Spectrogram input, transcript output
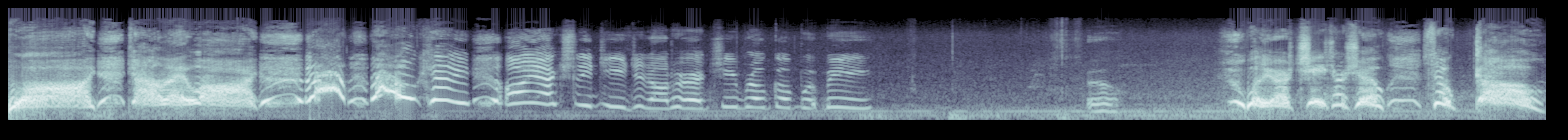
Why? Tell me why! Ah, okay, I actually cheated on her and she broke up with me. Oh. Well, you're a cheater too, so go!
